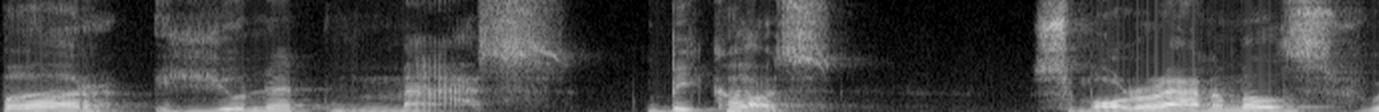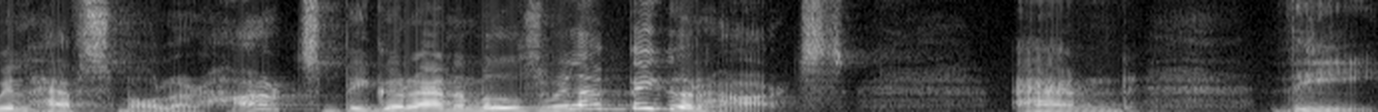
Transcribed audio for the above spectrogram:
per unit mass because smaller animals will have smaller hearts, bigger animals will have bigger hearts. And the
